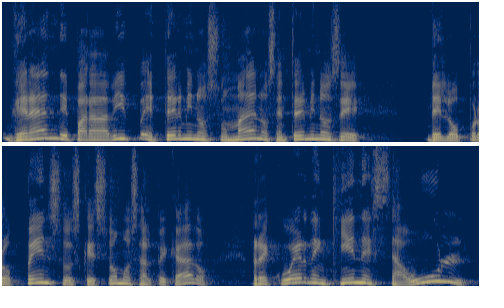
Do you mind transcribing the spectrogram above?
grande para David en términos humanos, en términos de, de lo propensos que somos al pecado. Recuerden quién es Saúl,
